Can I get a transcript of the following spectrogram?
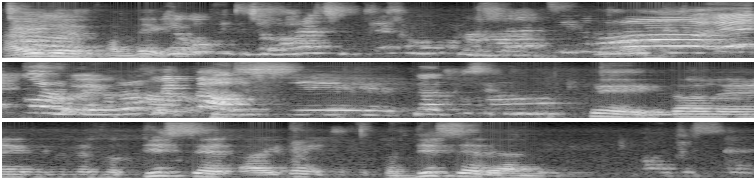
가이드에서 반대 이거 배고플 때 저거 하나씩 떼서 먹으면 돼. 아, 지금 아, 애 거를 왜 그럽니까, 아저씨? 나 주세요. 오케이 그 다음에 계속해서 this에 아 이번에 조금 this에 대한 얘기 어디 있어요?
